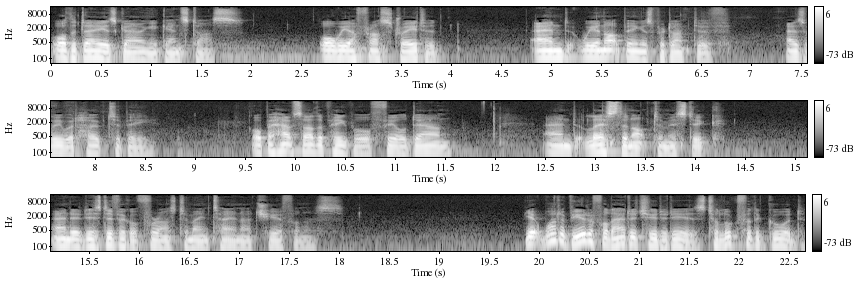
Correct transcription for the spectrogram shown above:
or the day is going against us or we are frustrated and we are not being as productive as we would hope to be. Or perhaps other people feel down and less than optimistic, and it is difficult for us to maintain our cheerfulness. Yet, what a beautiful attitude it is to look for the good,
